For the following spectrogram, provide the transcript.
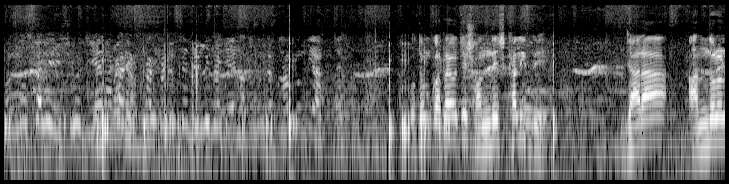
সন্দেশখালী ইস্যু জিএ রাখার ইনস্ট্রাকশন এসছে দিল্লি থেকে যতদিন না প্রধানমন্ত্রী আসছে। প্রথম কথা হচ্ছে সন্দেশখালিতে যারা আন্দোলন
